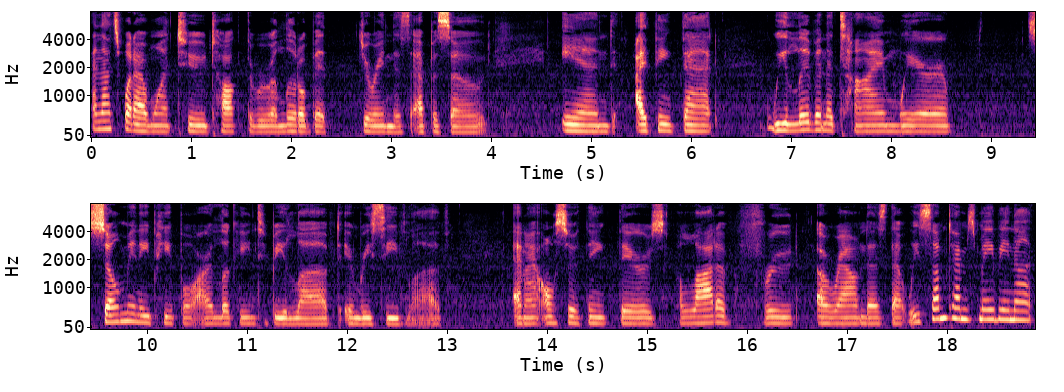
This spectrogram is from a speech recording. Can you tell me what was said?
And that's what I want to talk through a little bit during this episode. And I think that we live in a time where so many people are looking to be loved and receive love. And I also think there's a lot of fruit around us that we sometimes maybe not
